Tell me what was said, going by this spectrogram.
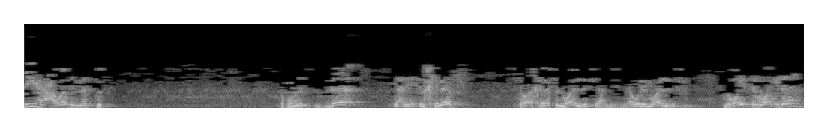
بيها عوام الناس تسلم. ده يعني الخلاف سواء خلاف المؤلف يعني من أول المؤلف. لغاية الرأي ده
